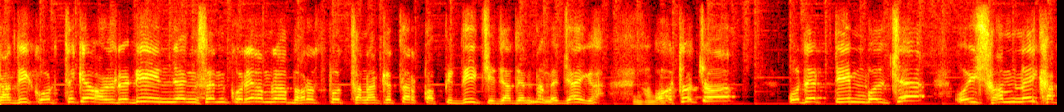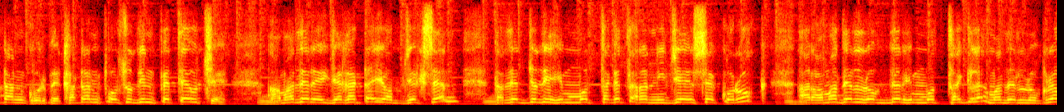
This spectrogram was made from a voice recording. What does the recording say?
কাঁদি কোর্ট থেকে অলরেডি ইনজাংশন করে আমরা ভরতপুর থানাকে তার কপি দিয়েছি যাদের নামে জায়গা। অথচ ওদের টিম বলছে ওই সামনেই খাটান করবে। খাটান পরশুদিন পেতে হচ্ছে আমাদের এই জায়গাটাই অবজেকশন তাদের যদি হিম্মত থাকে তারা নিজে এসে করুক। আর আমাদের লোকদের হিম্মত থাকলে আমাদের লোকরা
